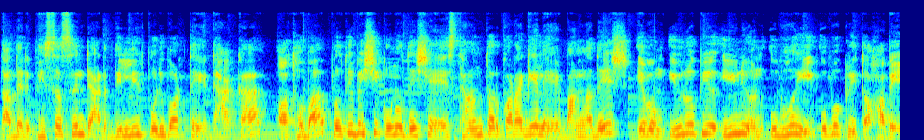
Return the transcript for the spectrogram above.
তাদের ভিসা সেন্টার দিল্লির পরিবর্তে ঢাকা অথবা প্রতিবেশী কোনো দেশে স্থানান্তর করা গেলে বাংলাদেশ এবং ইউরোপীয় ইউনিয়ন উভয়ই উপকৃত হবে।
